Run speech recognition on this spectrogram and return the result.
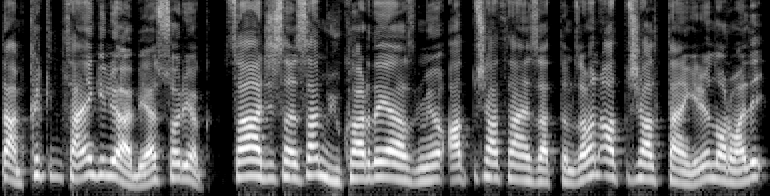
tamam 47 tane geliyor abi ya sorun yok. Sadece sanırsam yukarıda yazmıyor. 66 tane sattığım zaman 66 tane geliyor. Normalde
